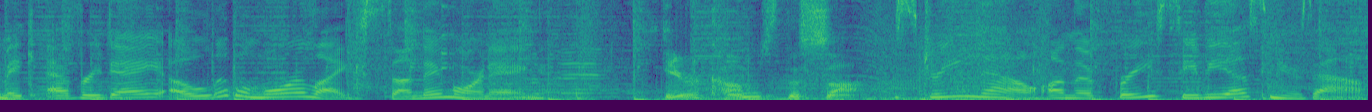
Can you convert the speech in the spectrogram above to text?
Make every day a little more like Sunday morning. Here comes the sun. Stream now on the free CBS News app.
